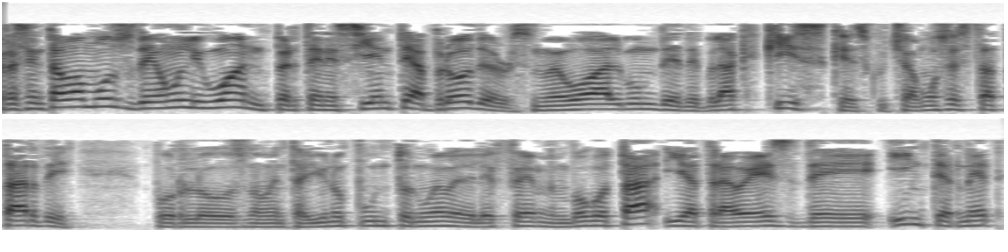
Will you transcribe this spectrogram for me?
Presentábamos The Only One, perteneciente a Brothers, nuevo álbum de The Black Keys que escuchamos esta tarde por los 91.9 del FM en Bogotá y a través de internet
